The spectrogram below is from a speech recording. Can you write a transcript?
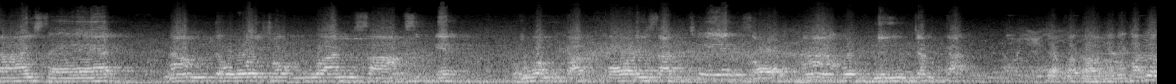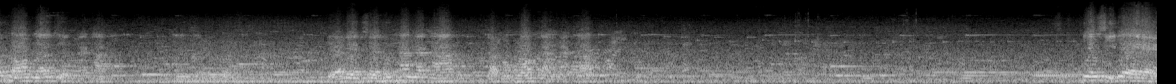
กายแสดนำโดยชมวัน 31ร่วมกับบริษัทเชน2561จำกัดจะประกอบกันนะครับเริ่มพร้อมแล้วหยุดนะครับ เดี๋ยวเรียนเชิญทุกท่านนะครับจับมาพร้อมกันนะครับ เทียนสีแดง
